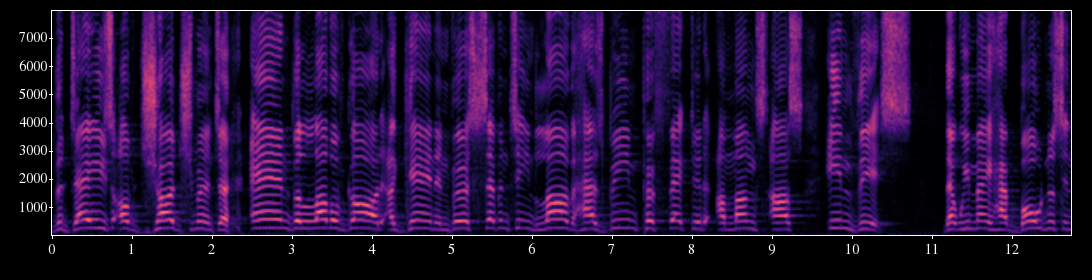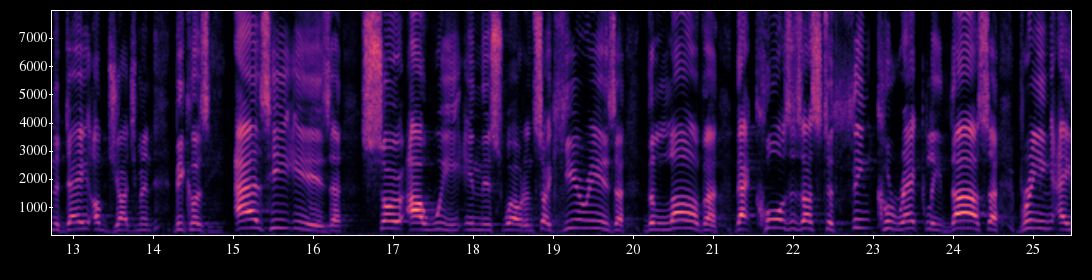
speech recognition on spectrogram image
the days of judgment and the love of God. Again, in verse 17, love has been perfected amongst us in this that we may have boldness in the day of judgment, because as He is, so are we in this world. And so here is uh, the love uh, that causes us to think correctly, thus uh, bringing a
